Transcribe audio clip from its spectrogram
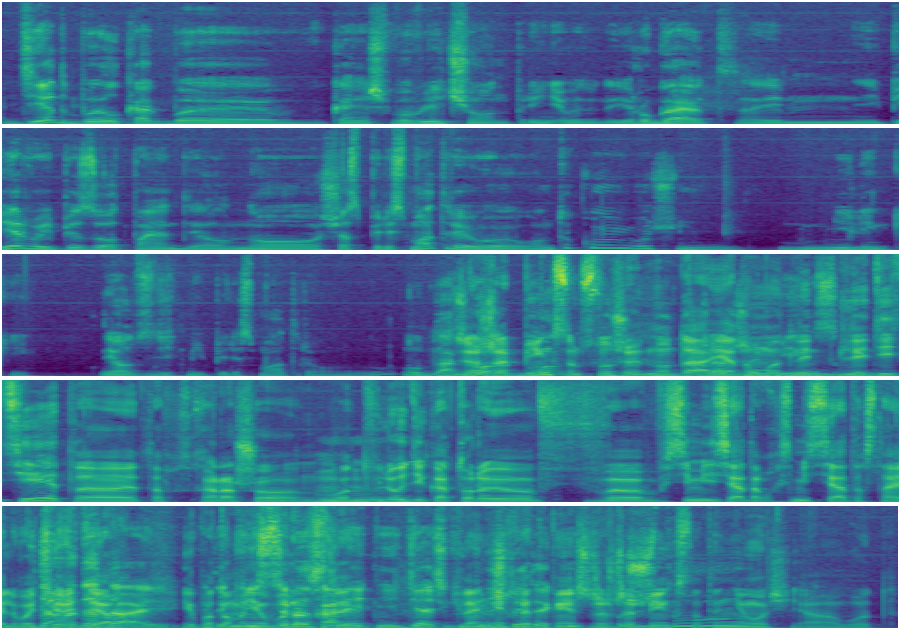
дед был, как бы, конечно, вовлечен. И ругают и первый эпизод, понятное дело, но сейчас пересматриваю, он такой очень миленький. Я вот с детьми пересматривал. Ну да, Джаджа го- го- Бинксом, слушай, ну да, я Джаджа думаю, для, Бинкс. для детей это, это хорошо. Вот Мгм. люди, которые в, в 70-х, 80-х стояли в Да, очередях, да, да. и потом Такие они выросли, 40-летние дядьки для них это, такие, конечно, типа, Джаджа Бинкс это не очень, а вот...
